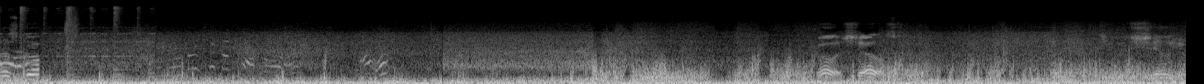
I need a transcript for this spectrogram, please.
Let's go. The shells. Shell you.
